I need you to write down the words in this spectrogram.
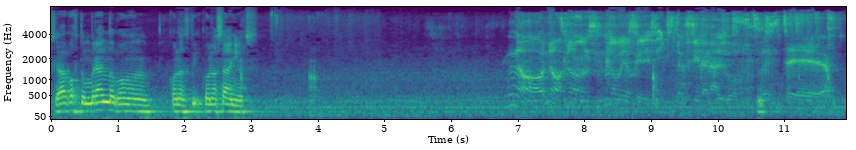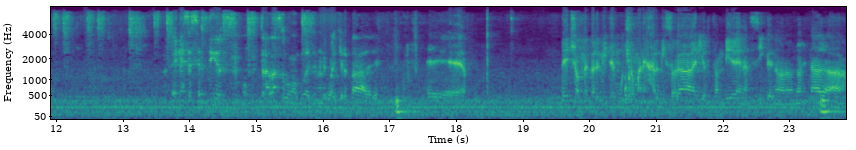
se va acostumbrando con, con, los, con los años? No, no, no, no veo que interfiera en algo. Este, en ese sentido es un trabajo como puede tener cualquier padre. Eh, de hecho me permite mucho manejar mis horarios también, así que no, no es nada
